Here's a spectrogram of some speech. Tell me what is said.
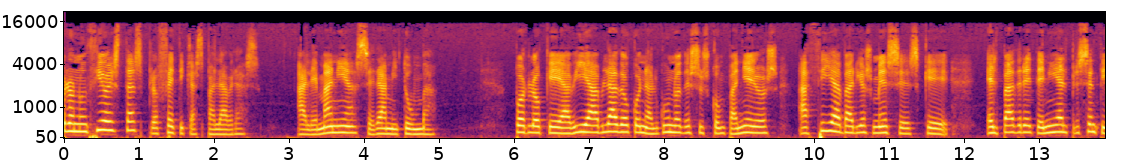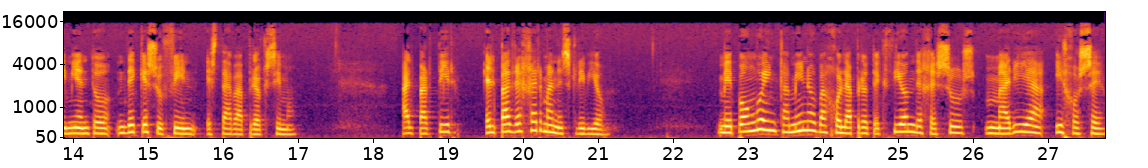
pronunció estas proféticas palabras Alemania será mi tumba. Por lo que había hablado con alguno de sus compañeros hacía varios meses que el padre tenía el presentimiento de que su fin estaba próximo. Al partir, el padre Germán escribió Me pongo en camino bajo la protección de Jesús, María y José.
